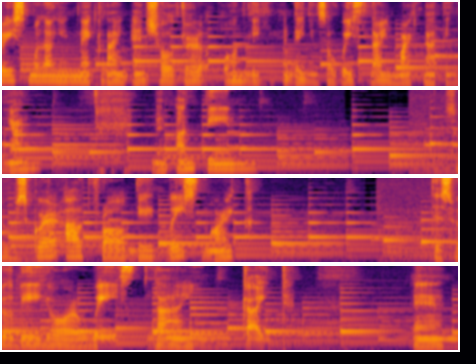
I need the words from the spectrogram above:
trace mo lang yung neckline and shoulder only. And then yung sa waistline mark natin yan. Then unpin. So square out from the waist mark. This will be your waistline guide. And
